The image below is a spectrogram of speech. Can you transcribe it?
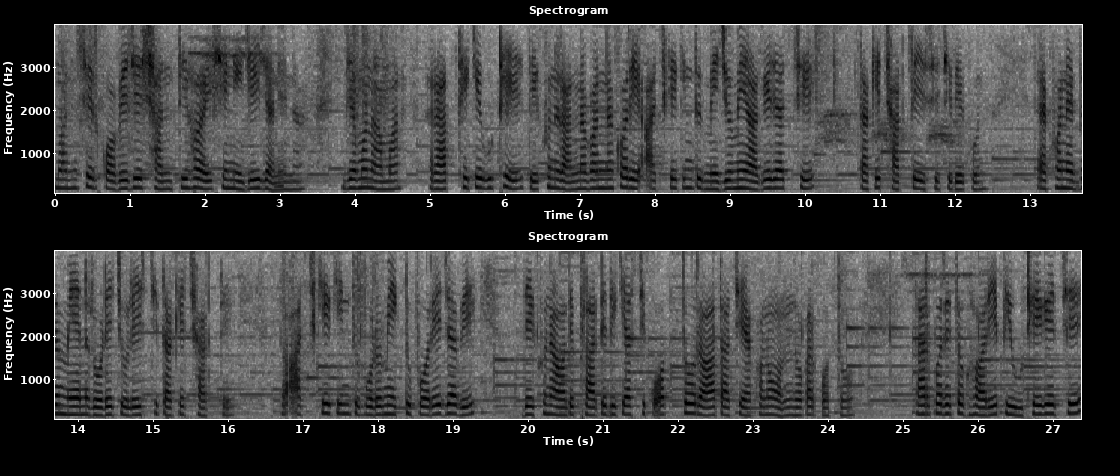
মানুষের কবে যে শান্তি হয় সে নিজেই জানে না। যেমন আমার, রাত থেকে উঠে দেখুন রান্না বান্না করে আজকে কিন্তু মেজো মেয়ে আগে যাচ্ছে, তাকে ছাড়তে এসেছি দেখুন। এখন একদম মেন রোডে চলে এসেছি তাকে ছাড়তে। তো আজকে কিন্তু বড় মেয়ে একটু পরে যাবে। দেখুন আমাদের ফ্ল্যাটের দিকে আসছে, কত রাত আছে এখনও অন্ধকার কত। তারপরে তো ঘরে পি উঠে গেছে।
